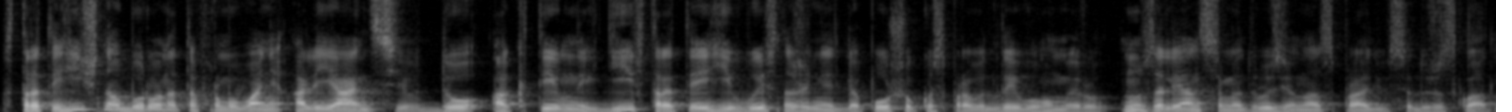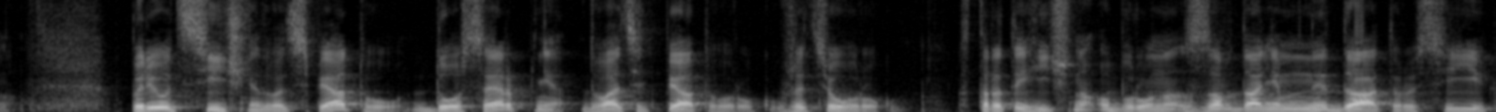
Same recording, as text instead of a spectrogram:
Стратегічна оборона та формування альянсів до активних дій стратегії виснаження для пошуку справедливого миру. Ну, з альянсами, друзі, у нас справді все дуже складно. Період з січня 25 до серпня 25 року, вже цього року. Стратегічна оборона з завданням не дати Росії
